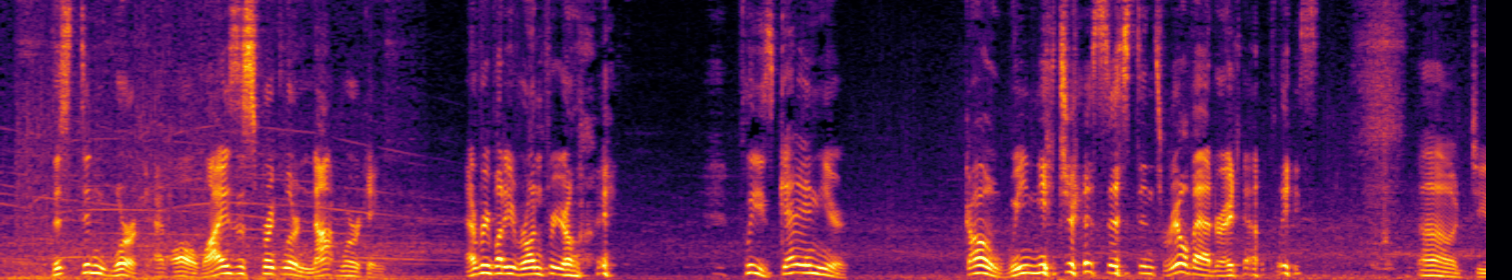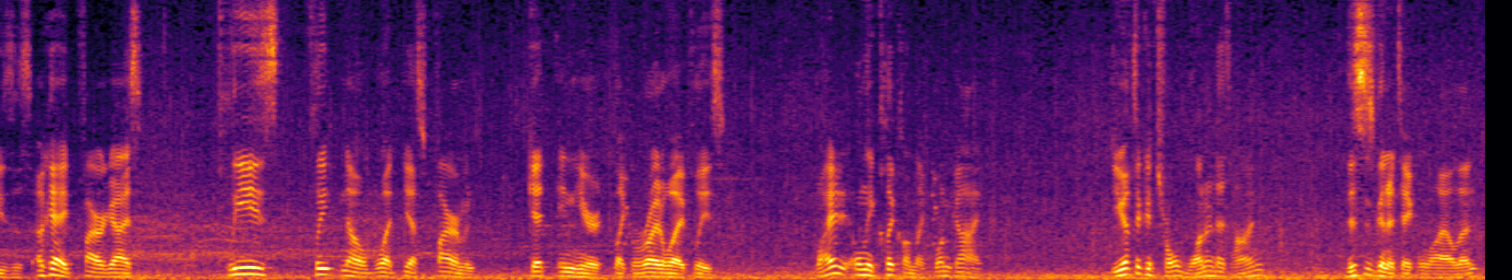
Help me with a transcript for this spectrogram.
This didn't work at all. Why is this sprinkler not working? Everybody run for your life. Please, get in here. Go! We need your assistance real bad right now, please. Oh, Jesus. Okay, fire guys. Please, please, no, what? Yes, firemen. Get in here, like, right away, please. Why did it only click on, like, one guy? Do you have to control one at a time? This is gonna take a while, then.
